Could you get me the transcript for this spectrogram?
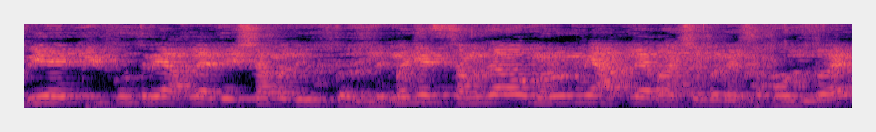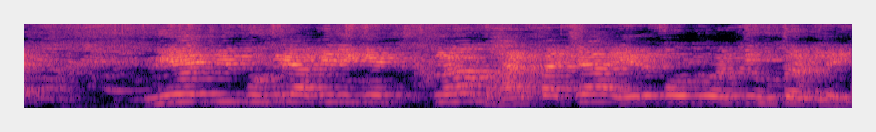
V I P कुत्रे आपल्या देशामध्ये उतरले. म्हणजे समजावं म्हणून मी आपल्या भाषेमध्ये असं बोलतोय. व्ही आय पी कुत्रे अमेरिकेतनं भारताच्या एअरपोर्टवरती उतरले.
